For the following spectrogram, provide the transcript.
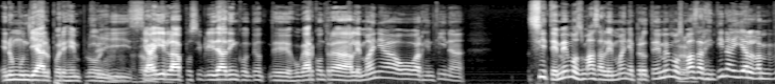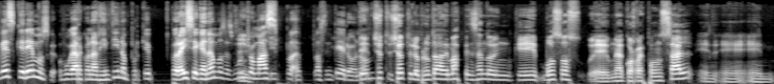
en un mundial, por ejemplo, Sí, y si hay rato. la posibilidad de, de jugar contra Alemania o Argentina. Sí, tememos más a Alemania, pero tememos Claro. más a Argentina y a la vez queremos jugar con Argentina porque por ahí si ganamos es Sí. mucho más pla- placentero, Te- ¿no? yo, te- yo te lo preguntaba además pensando en que vos sos eh, una corresponsal eh, eh, en-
